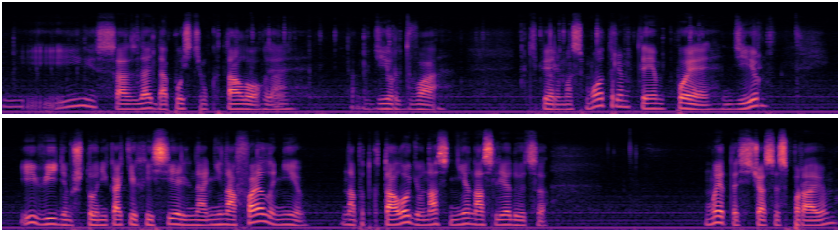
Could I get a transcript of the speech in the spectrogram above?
и создать, допустим, каталог, да, dir2. Теперь мы смотрим tmp dir и видим, что никаких ECL на, ни на файлы, ни на подкаталоге у нас не наследуется. Мы это сейчас исправим.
